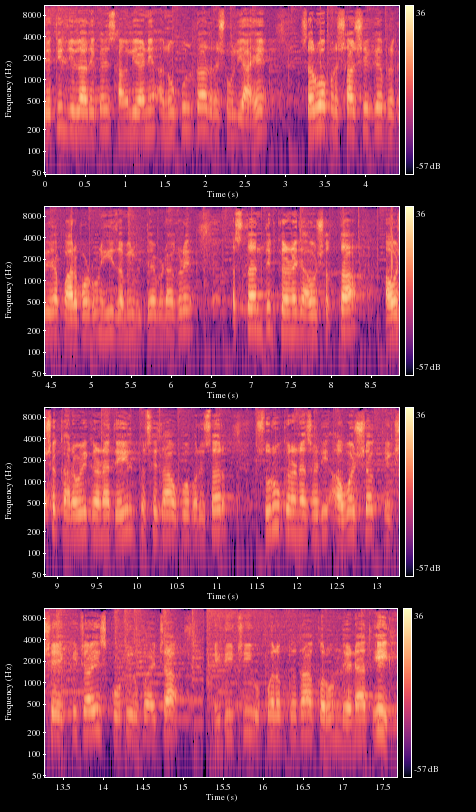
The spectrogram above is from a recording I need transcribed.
तेथील जिल्हाधिकारी सांगली यांनी अनुकूलता दर्शवली आहे. सर्व प्रशासकीय प्रक्रिया पार पाडून ही जमीन विद्यापीठाकडे हस्तांतरित करण्याची आवश्यकता आवश्यक कारवाई करण्यात येईल. तसेच हा उपपरिसर सुरू करण्यासाठी आवश्यक एकशे एक्केचाळीस कोटी रुपयाच्या निधीची उपलब्धता करून देण्यात येईल.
